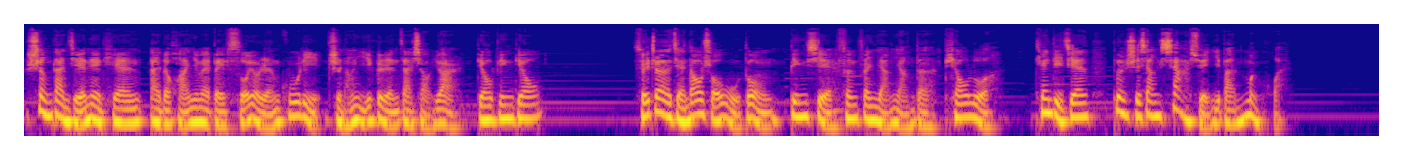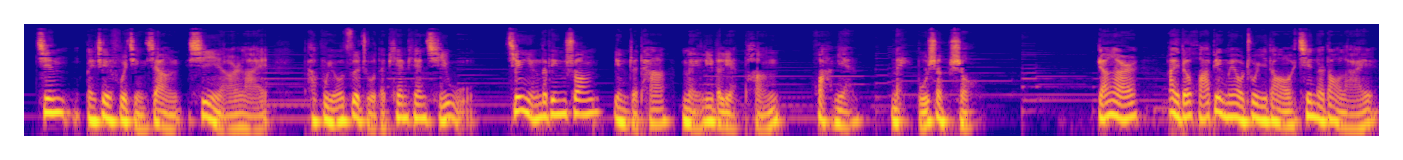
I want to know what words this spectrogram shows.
圣诞节那天，爱德华因为被所有人孤立，只能一个人在小院儿雕冰雕。随着剪刀手舞动，冰屑纷纷扬扬的飘落，天地间顿时像下雪一般梦幻。金被这幅景象吸引而来，他不由自主的翩翩起舞，晶莹的冰霜映着他美丽的脸庞，画面美不胜收。然而。爱德华并没有注意到金的到来，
